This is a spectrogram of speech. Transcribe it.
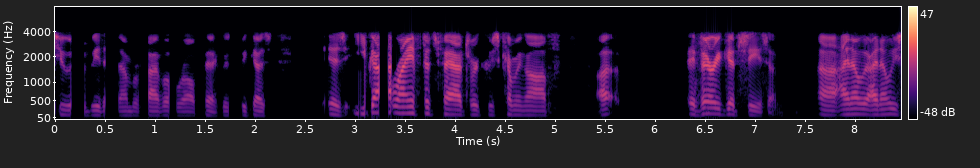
to be the number five overall pick, is because is you got Ryan Fitzpatrick who's coming off uh, a very good season. Uh, I know I know he's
